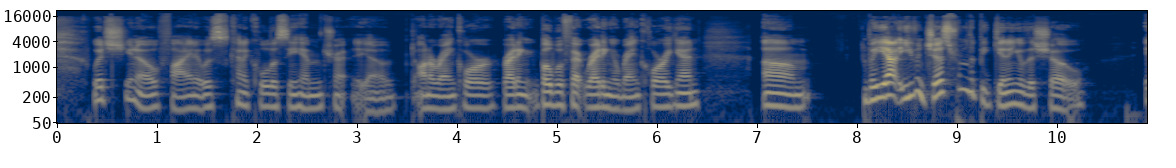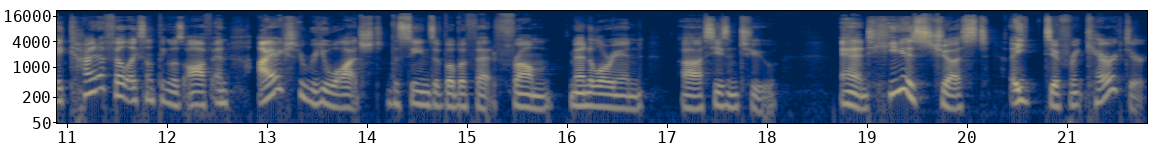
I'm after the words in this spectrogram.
which you know, fine. It was kind of cool to see him, tra- you know, on a Rancor riding Boba Fett riding a Rancor again. Um, but yeah, even just from the beginning of the show, it kind of felt like something was off. And I actually rewatched the scenes of Boba Fett from Mandalorian uh, season two and he is just a different character.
